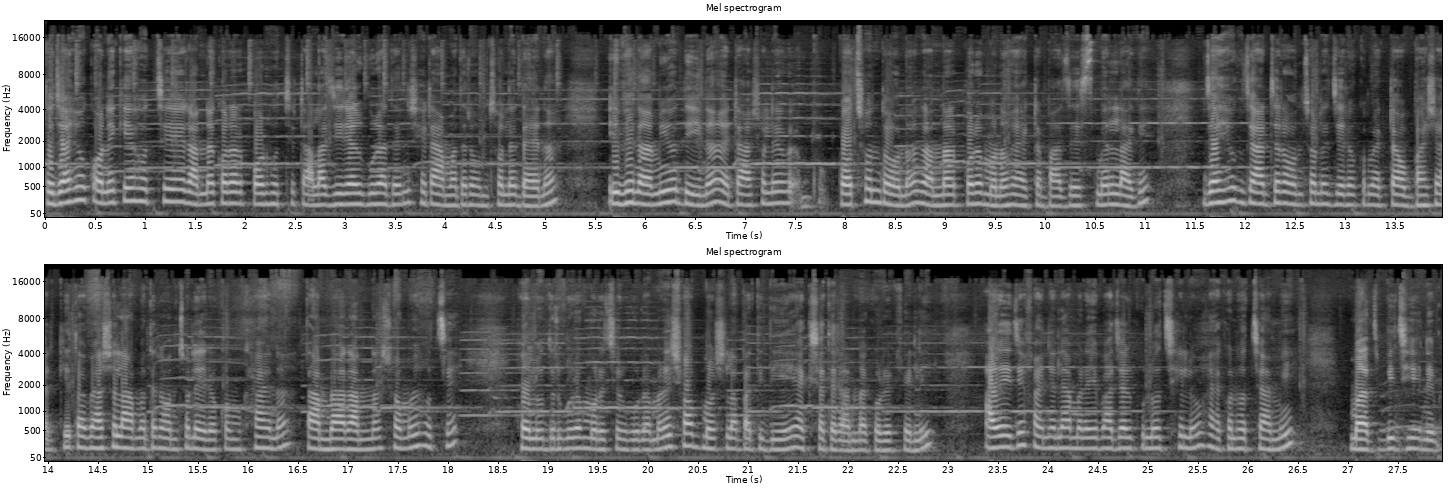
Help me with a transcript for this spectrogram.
তো যাই হোক, অনেকে হচ্ছে রান্না করার পর হচ্ছে টালা জিরার গুঁড়া দেন, সেটা আমাদের অঞ্চলে দেয় না। ইভেন আমিও দিই না, এটা আসলে পছন্দও না, রান্নার পরে মনে হয় একটা বাজে স্মেল লাগে। যাই হোক, যার যার অঞ্চলে যেরকম একটা অভ্যাস আর কি, তবে আসলে আমাদের অঞ্চলে এরকম খায় না। তা আমরা রান্নার সময় হচ্ছে হলুদের গুঁড়ো, মরিচের গুঁড়ো মানে সব মশলাপাতি দিয়ে একসাথে রান্না করে ফেলি। আর এই যে ফাইনালি আমার এই বাজারগুলো ছিল, এখন হচ্ছে আমি মাছ বিঝিয়ে নেব।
